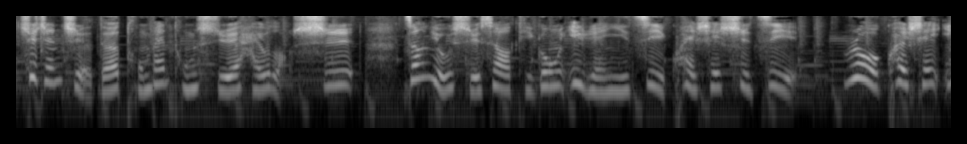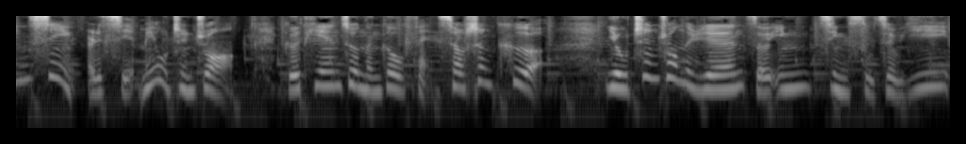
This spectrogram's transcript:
确诊者的同班同学还有老师，将由学校提供一人一剂快筛试剂。若快筛阴性，而且没有症状，隔天就能够返校上课；有症状的人则应尽速就医。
